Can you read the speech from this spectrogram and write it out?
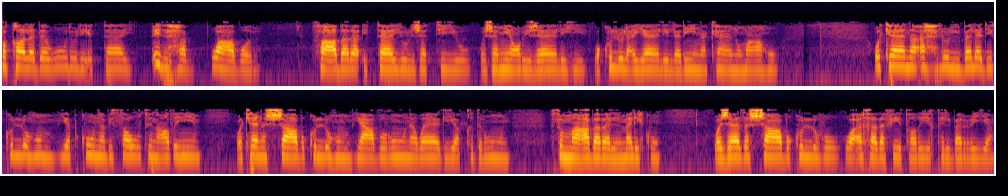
فقال داود لإتاي اذهب وعبر. فعبر إتاي الجتي وجميع رجاله وكل العيال الذين كانوا معه. وكان أهل البلد كلهم يبكون بصوت عظيم. وكان الشعب كلهم يعبرون وادي قدرون ثم عبر الملك وجاز الشعب كله وأخذ في طريق البرية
